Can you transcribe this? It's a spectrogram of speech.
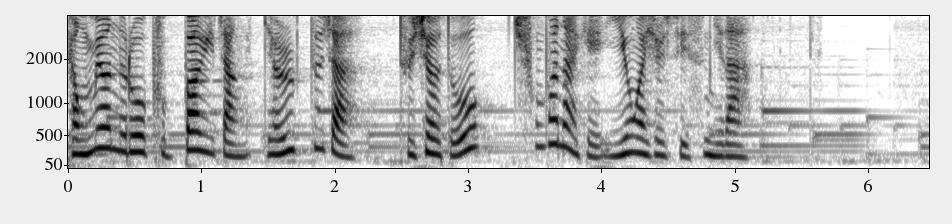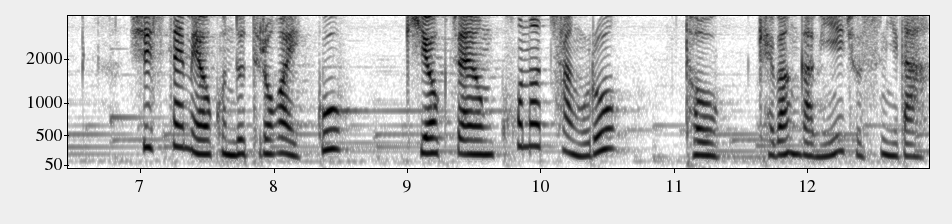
벽면으로 붙박이장 12자 두셔도 충분하게 이용하실 수 있습니다. 시스템 에어컨도 들어가 있고 기역자형 코너 창으로 더욱 개방감이 좋습니다.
